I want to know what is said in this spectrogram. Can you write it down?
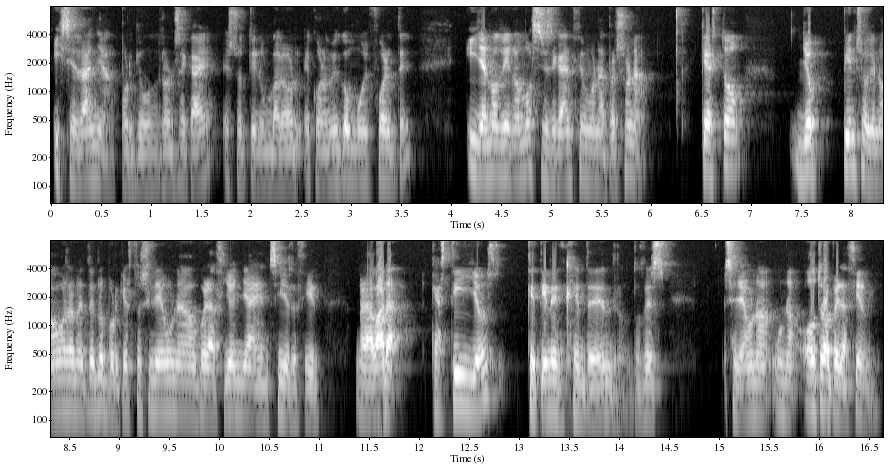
y se daña porque un dron se cae, eso tiene un valor económico muy fuerte y ya no digamos si se cae encima de una persona. Que esto, yo pienso que no vamos a meterlo porque esto sería una operación ya en sí, es decir, grabar a castillos que tienen gente dentro. Entonces, sería una, una otra operación.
